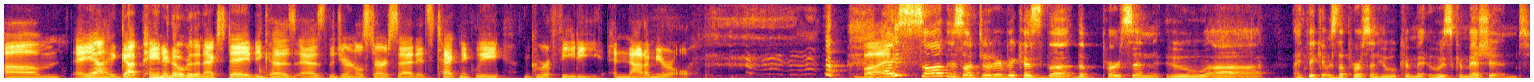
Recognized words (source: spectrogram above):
um, and yeah, it got painted over the next day because, as the Journal Star said, it's technically graffiti and not a mural. But I saw this on Twitter because the the person who uh, I think it was the person who commi- who was commissioned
